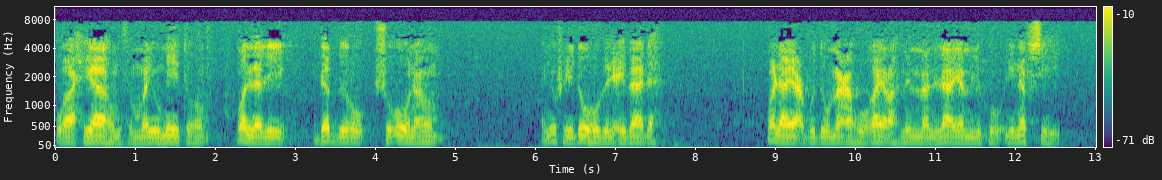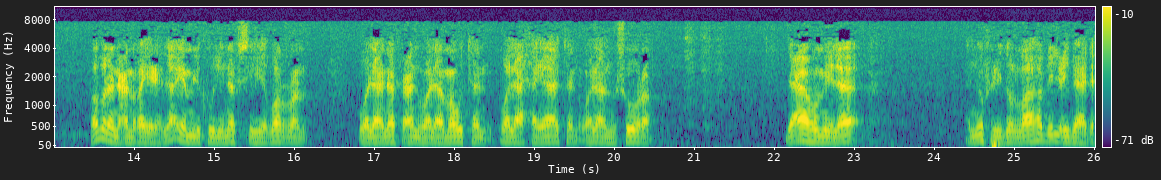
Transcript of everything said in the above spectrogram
وأحياهم ثم يميتهم والذي يدبر شؤونهم أن يفردوه بالعبادة ولا يعبدوا معه غيره ممن لا يملك لنفسه فضلا عن غيره لا يملك لنفسه ضرا ولا نفعا ولا موتا ولا حياة ولا نشورا. دعاهم إلى أن يفردوا الله بالعبادة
